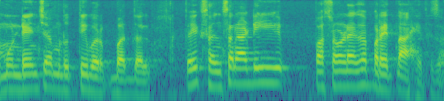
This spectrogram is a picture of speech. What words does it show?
मुंडेंच्या मृत्यूबद्दल तर एक सनसनाटी पसरवण्याचा प्रयत्न आहे त्याचा.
